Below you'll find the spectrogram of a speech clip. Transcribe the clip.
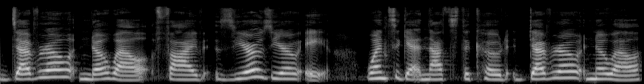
DeverauxNoelle5008 once again, that's the code Deveraux Noelle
